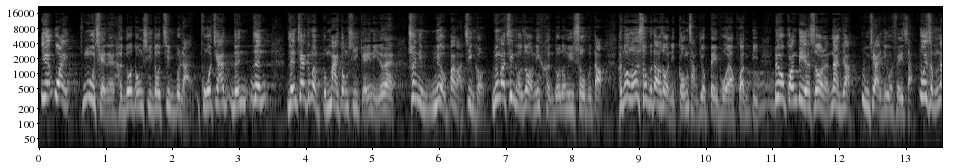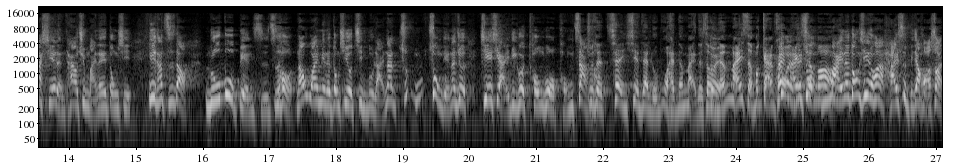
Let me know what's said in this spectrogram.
因为外目前呢很多东西都进不来，国家人人人家根本不卖东西给你，对不对？所以你没有办法进口，没有办法进口之后，你很多东西收不到，很多东西收不到之后，你工厂就被迫要关闭。被迫关闭的时候呢，那你讲物价一定会飞涨。为什么那些人他要去买那些东西？因为他知道卢布贬值之后，然后外面的东西又进不来，那重重点那就接下来一定会通货膨胀，就是趁现在卢布还能买的时候，能买什么赶快对，买没错，什么。买的东西的话还是比较划算。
